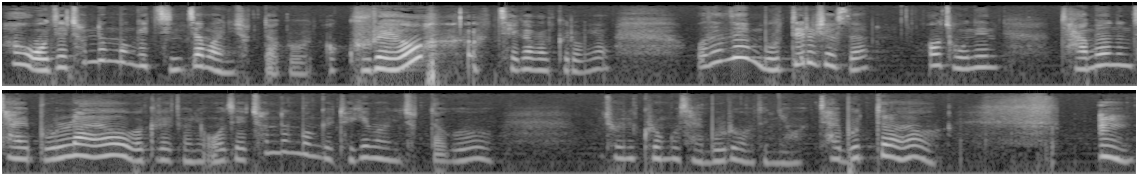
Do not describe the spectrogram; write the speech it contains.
아, 어제 천둥번개 진짜 많이 쳤다고. 어, 그래요? 제가 막 그러면, 어, 선생님 못 들으셨어요? 어, 저는 자면은 잘 몰라요. 막 그랬더니 어제 천둥번개 되게 많이 쳤다고. 저는 그런 거 잘 모르거든요. 잘 못 들어요. 음.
